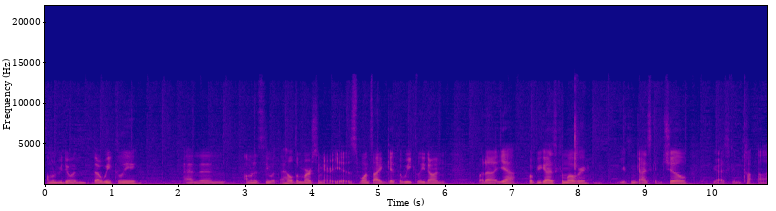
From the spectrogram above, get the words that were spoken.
I'm gonna be doing the weekly, and then I'm gonna see what the hell the mercenary is once I get the weekly done. But uh, yeah, hope you guys come over. You can guys can chill. You guys can uh,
